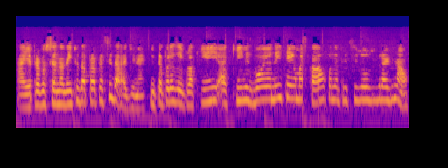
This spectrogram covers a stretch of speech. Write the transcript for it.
Aí é para você andar dentro da própria cidade, né? Então, por exemplo, aqui, aqui em Lisboa eu nem tenho mais carro quando eu preciso eu uso o Drive Now.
